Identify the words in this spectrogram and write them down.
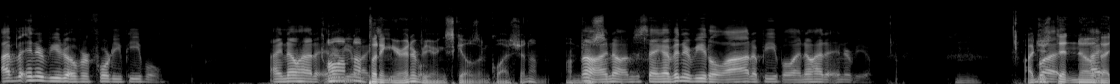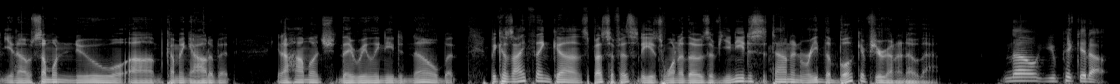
I've interviewed over 40 people. I know how to interview. Oh, I'm not putting your people. interviewing skills in question. I'm. I'm No, just, I know. I'm just saying I've interviewed a lot of people. I know how to interview. I just But didn't know I- that you know someone knew um, coming out of it, you know how much they really need to know. But because I think uh, specificity is one of those if you need to sit down and read the book if you're going to know that. No, you pick it up.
